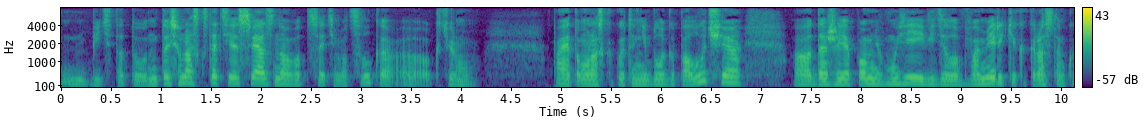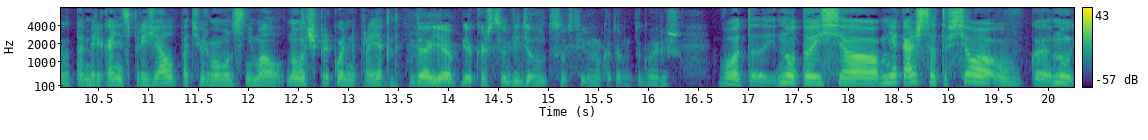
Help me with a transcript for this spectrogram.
бить тату. Ну, то есть у нас, кстати, связано вот с этим отсылка э, к тюрьмам. Поэтому у нас какое-то неблагополучие. А, даже я помню, в музее видела в Америке, как раз там какой-то американец приезжал по тюрьмам, он снимал. Ну, очень прикольный проект. Да, я, я кажется, видел тот фильм, о котором ты говоришь. Вот, э, ну, то есть, э, мне кажется, это все, ну,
